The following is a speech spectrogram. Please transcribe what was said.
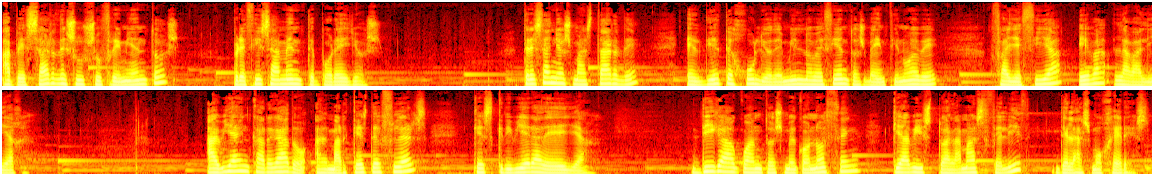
a pesar de sus sufrimientos, precisamente por ellos. Tres años más tarde, el 10 de julio de 1929, fallecía Eva Lavalier. Había encargado al marqués de Flers que escribiera de ella. Diga a cuantos me conocen que ha visto a la más feliz de las mujeres.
